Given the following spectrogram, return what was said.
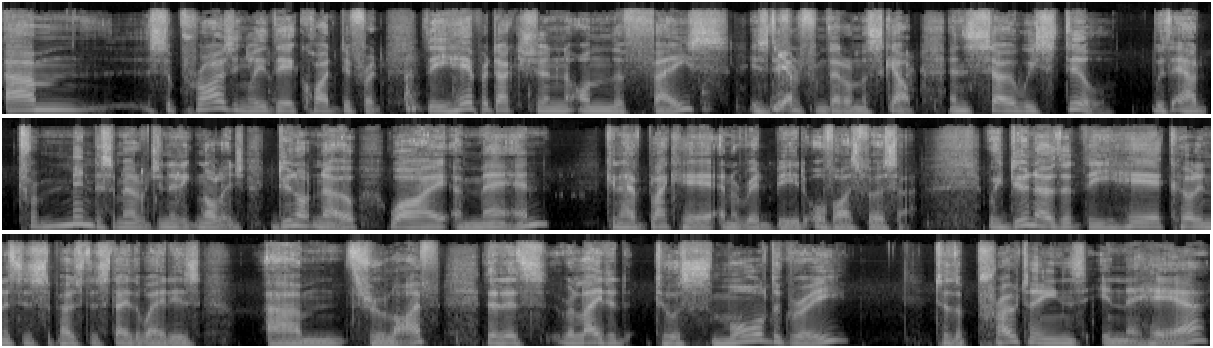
Um, surprisingly, they're quite different. The hair production on the face is different from that on the scalp. And so we still, with our tremendous amount of genetic knowledge, do not know why a man can have black hair and a red beard or vice versa. We do know that the hair curliness is supposed to stay the way it is um, through life, that it's related to a small degree to the proteins in the hair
